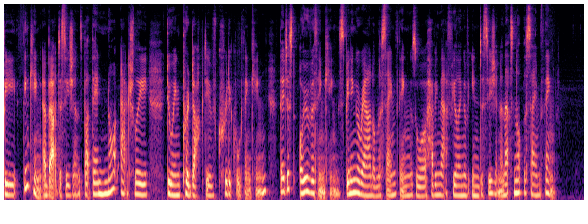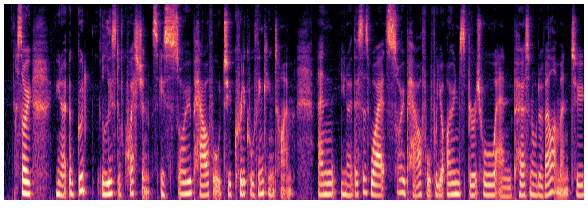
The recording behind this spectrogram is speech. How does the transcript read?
be thinking about decisions, but they're not actually doing productive, critical thinking. They're just overthinking, spinning around on the same things or having that feeling of indecision. And that's not the same thing. So, you know, a good list of questions is so powerful to critical thinking time. And, you know, this is why it's so powerful for your own spiritual and personal development to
